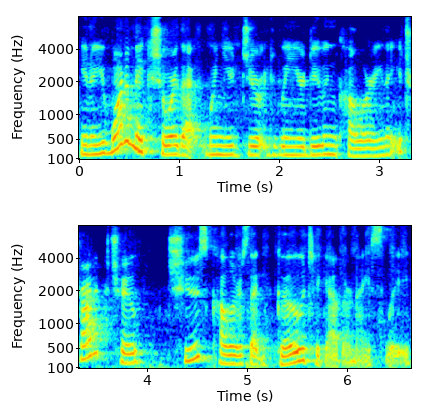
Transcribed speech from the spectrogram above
you know, you want to make sure that when you do, when you're doing coloring that you try to cho choose colors that go together nicely.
